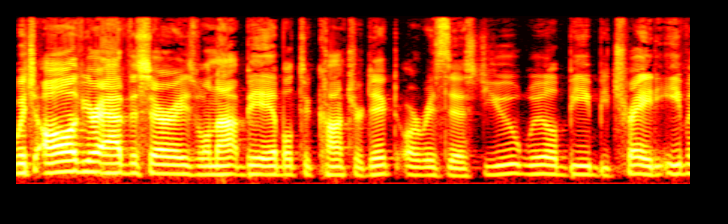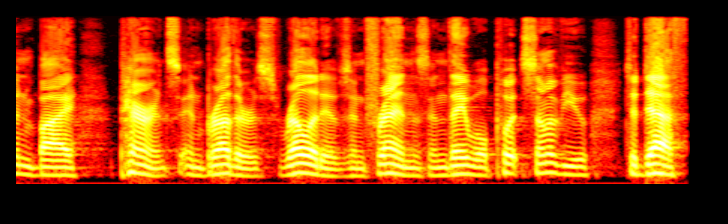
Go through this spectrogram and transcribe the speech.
which all of your adversaries will not be able to contradict or resist. You will be betrayed even by parents and brothers, relatives and friends, and they will put some of you to death,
